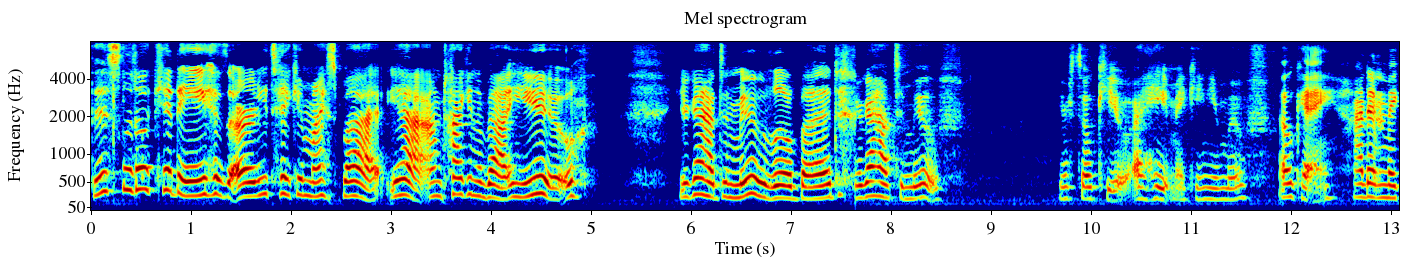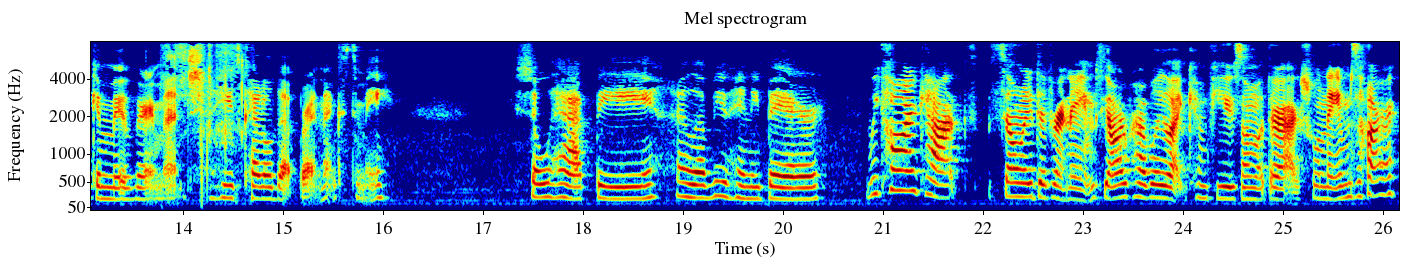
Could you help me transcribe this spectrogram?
this little kitty has already taken my spot. Yeah, I'm talking about you. You're gonna have to move, little bud. You're gonna have to move. You're so cute. I hate making you move. Okay, I didn't make him move very much. He's cuddled up right next to me. So happy. I love you, Henny Bear we call our cats so many different names. Y'all are probably like confused on what their actual names are.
